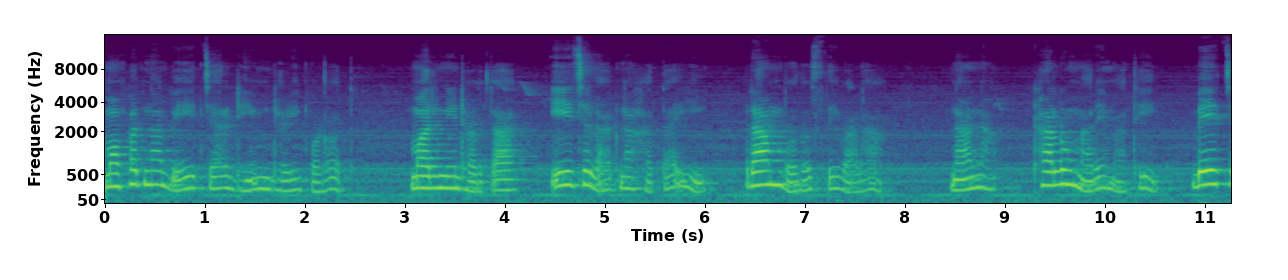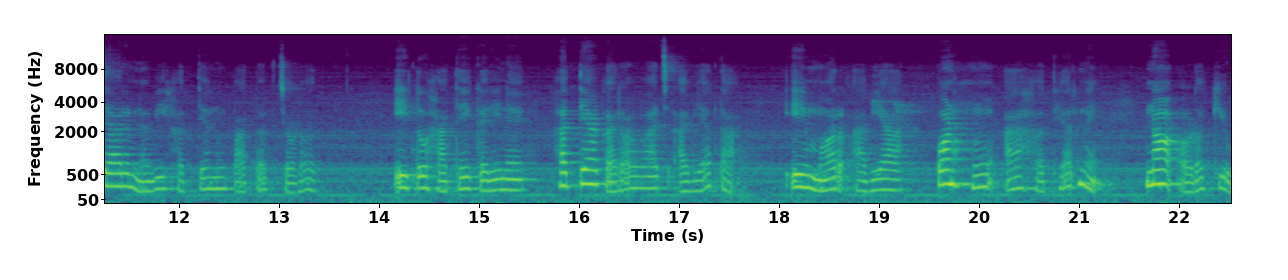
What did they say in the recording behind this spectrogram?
મફતના બે ચાર ઢીમ ઢળી પડત. મરની ઢળતા એ જ લાગના હતા એ રામ ભરોસેવાળા ના ના ઠાલું મારે માથે બે ચાર નવી હત્યાનું પાતક ચડત. એ તો હાથે કરીને હત્યા કરાવવા જ આવ્યા હતા એ મર આવ્યા પણ હું આ હથિયારને ન અડક્યો.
